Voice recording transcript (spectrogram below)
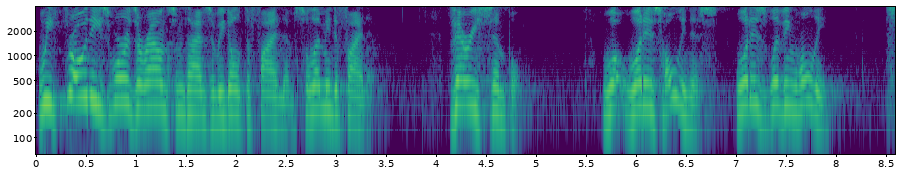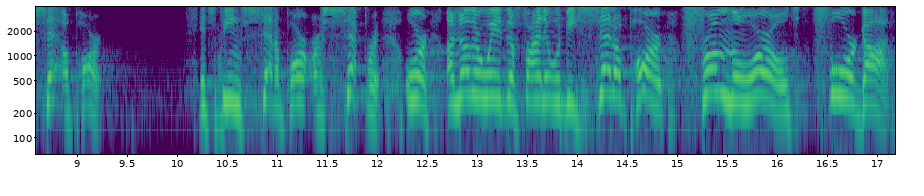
We throw these words around sometimes and we don't define them. So let me define it. Very simple. What, what is holiness? What is living holy? Set apart. It's being set apart or separate. Or another way to define it would be set apart from the world for God.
